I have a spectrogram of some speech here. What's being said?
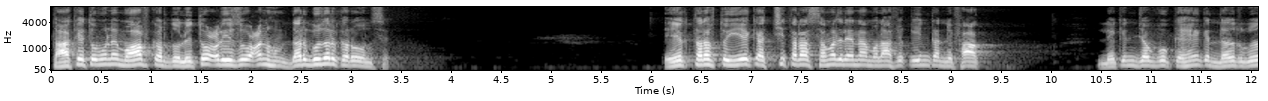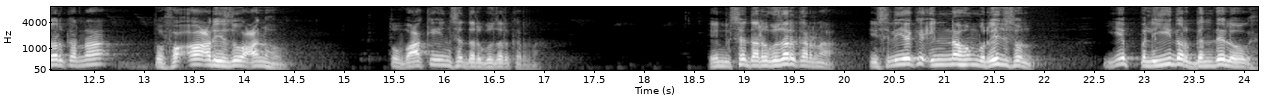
تاکہ تم انہیں معاف کر دو۔ لتو عریض و انہم درگزر کرو ان سے۔ ایک طرف تو یہ کہ اچھی طرح سمجھ لینا منافقین کا نفاق، لیکن جب وہ کہیں کہ درگزر کرنا تو فعا و انہم تو واقعی ان سے درگزر کرنا۔ ان سے درگزر کرنا، اس لیے کہ ان رج سن یہ پلید اور گندے لوگ ہیں۔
